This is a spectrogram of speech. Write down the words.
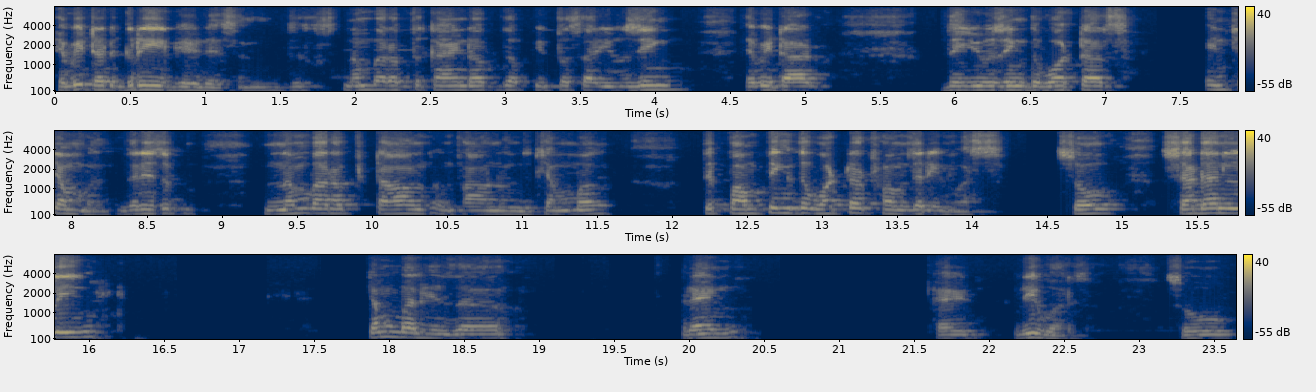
Habitat degradation. This number of the kind of the people are using habitat. They using the waters. in Chambal. There is a number of towns found on the Chambal. They're pumping the water from the rivers. So suddenly, Chambal is a rain fed rivers. So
